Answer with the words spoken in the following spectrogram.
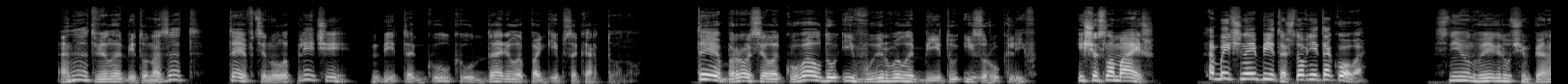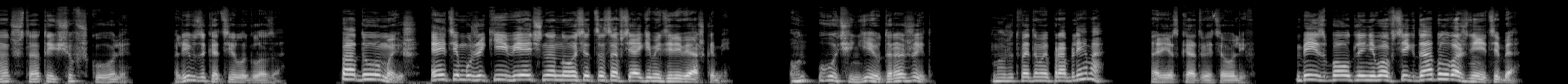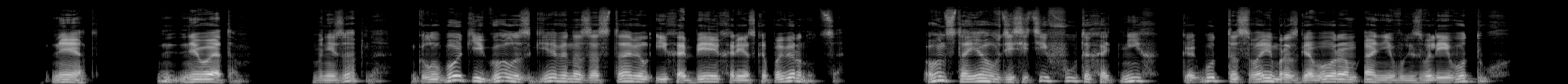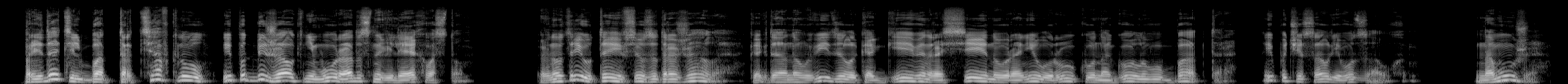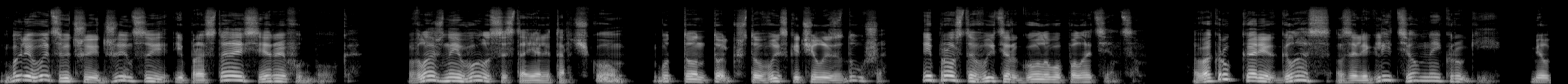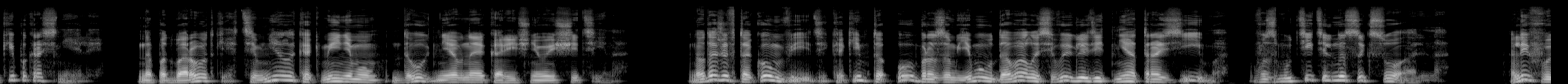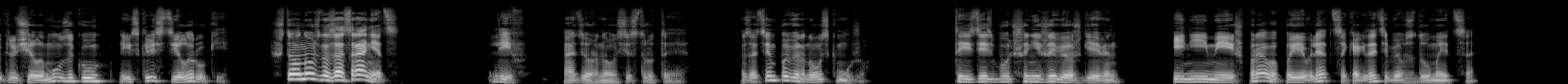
Она отвела биту назад, Тея втянула плечи, бита гулко ударила по гипсокартону. Тея бросила кувалду и вырвала биту из рук Лив. Еще сломаешь. Обычная бита, что в ней такого?» С ней он выиграл чемпионат штата еще в школе. Лив закатила глаза. «Подумаешь, эти мужики вечно носятся со всякими деревяшками. Он очень ею дорожит. Может, в этом и проблема?» — резко ответил Лив. «Бейсбол для него всегда был важнее тебя». «Нет, не в этом». Внезапно глубокий голос Гевина заставил их обеих резко повернуться. Он стоял в десяти футах от них, как будто своим разговором они вызвали его дух. Предатель Баттер тявкнул и подбежал к нему, радостно виляя хвостом. Внутри у Теи все задрожало, когда она увидела, как Гевин рассеянно уронил руку на голову Баттера и почесал его за ухом. На муже были выцветшие джинсы и простая серая футболка. Влажные волосы стояли торчком, будто он только что выскочил из душа и просто вытер голову полотенцем. Вокруг карих глаз залегли темные круги, белки покраснели. На подбородке темнела как минимум двухдневная коричневая щетина. Но даже в таком виде каким-то образом ему удавалось выглядеть неотразимо, возмутительно сексуально. Лив выключила музыку и скрестила руки. «Что нужно, засранец?» «Лив, — одернула сестру Тея. Затем повернулась к мужу. «Ты здесь больше не живешь, Гевин, и не имеешь права появляться, когда тебе вздумается».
